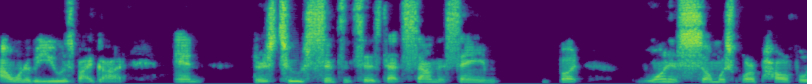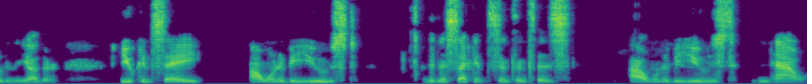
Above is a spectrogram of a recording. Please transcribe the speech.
I want to be used by God. And there's two sentences that sound the same, but one is so much more powerful than the other. You can say, I want to be used. Then the second sentence is, I want to be used now.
